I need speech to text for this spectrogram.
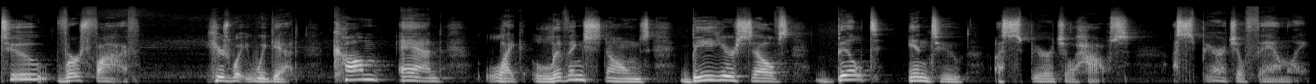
2, verse 5. Here's what we get Come and, like living stones, be yourselves built into a spiritual house, a spiritual family.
